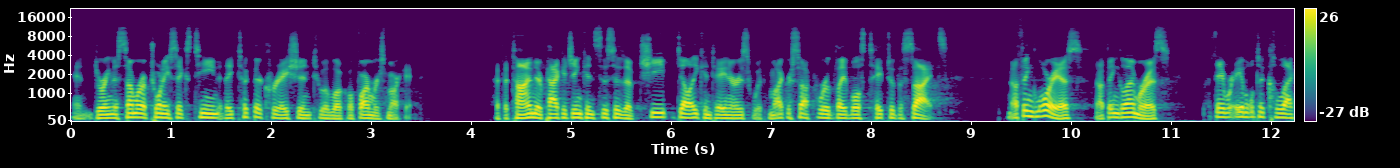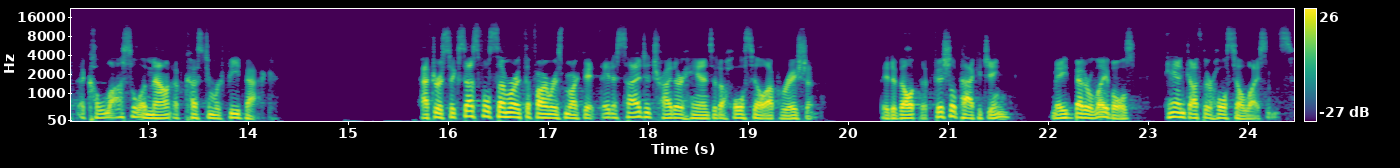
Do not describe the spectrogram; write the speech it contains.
and during the summer of 2016, they took their creation to a local farmer's market. At the time, their packaging consisted of cheap deli containers with Microsoft Word labels taped to the sides. Nothing glorious, nothing glamorous, but they were able to collect a colossal amount of customer feedback. After a successful summer at the farmer's market, they decided to try their hands at a wholesale operation. They developed official packaging, made better labels, and got their wholesale license.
